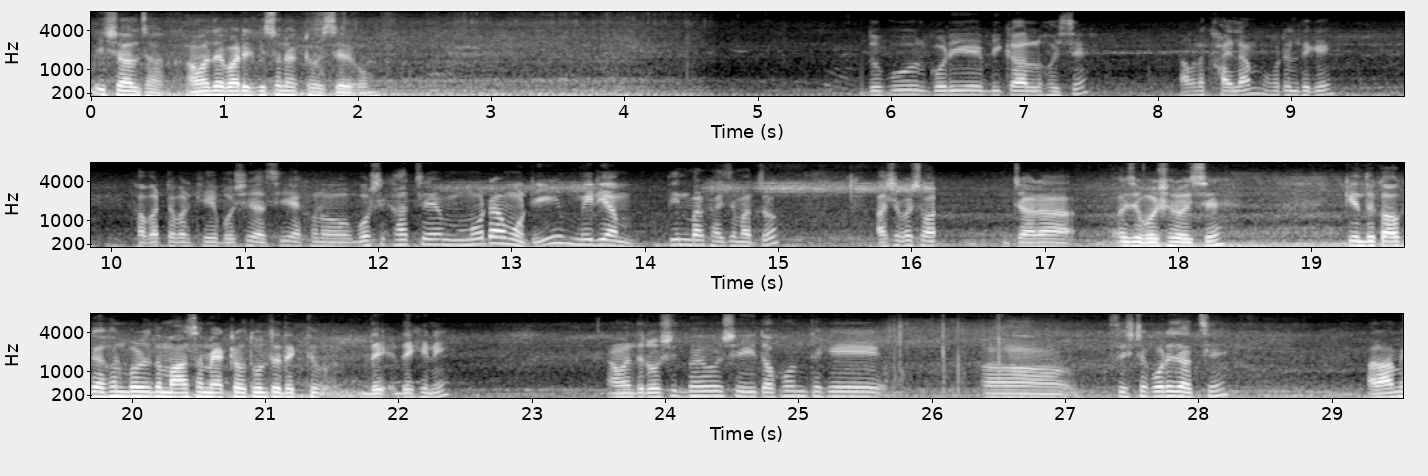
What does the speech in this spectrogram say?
বিশাল ঝাঁক আমাদের বাড়ির পিছনে একটা হয়েছে এরকম। দুপুর গড়িয়ে বিকাল হয়েছে আমরা খাইলাম হোটেল থেকে। খাবার টাবার খেয়ে বসে আছি। এখনও বসে খাচ্ছে মোটামুটি মিডিয়াম তিনবার খাইছে মাত্র। আশেপাশে যারা ওই যে বসে রয়েছে, কিন্তু কাউকে এখন পর্যন্ত মাছ আমি একটাও তুলতে দেখতে দেখিনি। আমাদের রশিদ ভাইও সেই তখন থেকে চেষ্টা করে যাচ্ছে। আর আমি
